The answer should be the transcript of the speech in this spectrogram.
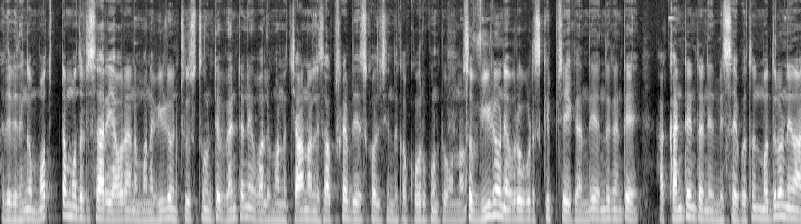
అదేవిధంగా మొట్టమొదటిసారి ఎవరైనా మన వీడియోని చూస్తూ ఉంటే వెంటనే వాళ్ళు మన ఛానల్ని సబ్స్క్రైబ్ చేసుకోవాల్సిందిగా కోరుకుంటూ ఉన్నాను. సో వీడియోని ఎవరు కూడా స్కిప్ చేయకండి. ఎందుకంటే ఆ కంటెంట్ అనేది మిస్ అయిపోతుంది. మధ్యలో నేను ఆ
